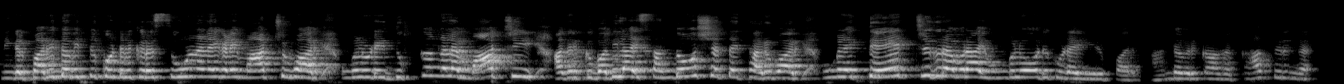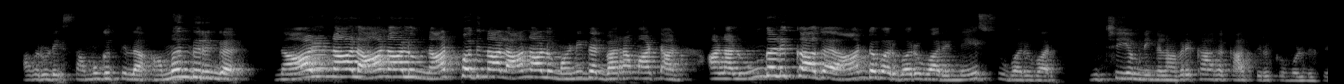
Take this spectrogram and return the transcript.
நீங்கள் பரிதவித்துக் கொண்டிருக்கிற சூழ்நிலைகளை மாற்றுவார். உங்களுடைய துக்கங்களை மாற்றி அதற்கு பதிலாய் சந்தோஷத்தை தருவார். உங்களை தேற்றுகிறவராய் உங்களோடு கூட இருப்பார். ஆண்டவருக்காக காத்திருங்க. அவருடைய சமூகத்துல அமர்ந்திருங்க. நாலு நாள் ஆனாலும் நாற்பது நாள் ஆனாலும் மனிதன் வரமாட்டான். ஆனால் உங்களுக்காக ஆண்டவர் வருவார் நேசு வருவார். நிச்சயம் நீங்கள் அவருக்காக காத்திருக்கும் பொழுது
